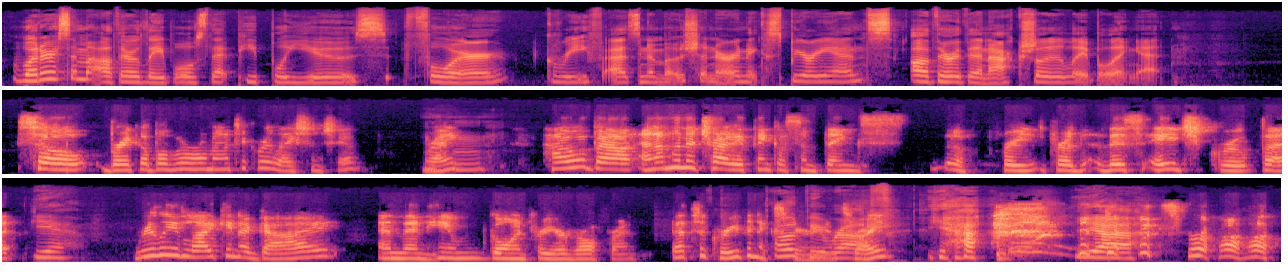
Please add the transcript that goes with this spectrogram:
What are some other labels that people use for grief as an emotion or an experience other than actually labeling it? So, breakup of a romantic relationship, right? Mm-hmm. How about, and I'm going to try to think of some things uh, for for this age group, but yeah, really liking a guy and then him going for your girlfriend. That's a grieving experience, right? Yeah. Yeah. Rough.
